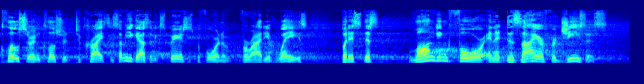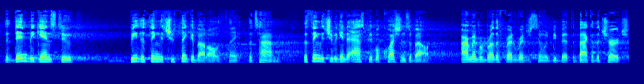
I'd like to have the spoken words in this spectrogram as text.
closer and closer to Christ. And some of you guys have experienced this before in a variety of ways, but it's this longing for and a desire for Jesus that then begins to be the thing that you think about all the, th- the time, the thing that you begin to ask people questions about. I remember Brother Fred Richardson would be at the back of the church,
